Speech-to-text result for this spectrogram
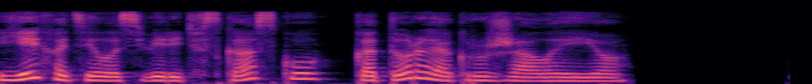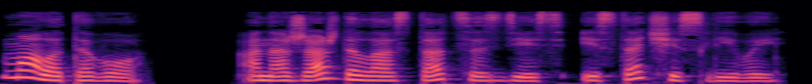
Ей хотелось верить в сказку, которая окружала ее. Мало того, она жаждала остаться здесь и стать счастливой.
